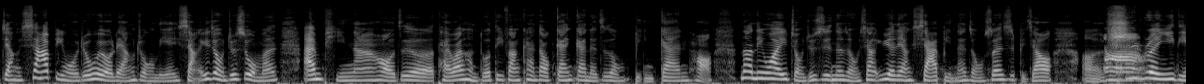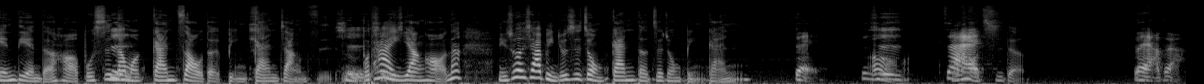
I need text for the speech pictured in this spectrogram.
讲虾饼我就会有两种联想，一种就是我们安平啊，哈，这个台湾很多地方看到干干的这种饼干，哈，那另外一种就是那种像月亮虾饼那种，算是比较呃湿润一点点的，哈，不是那么干燥的饼干这样子，嗯，不太一样哈。那你说的虾饼就是这种干的这种饼干，对，就是在好吃的，对呀，对啊。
